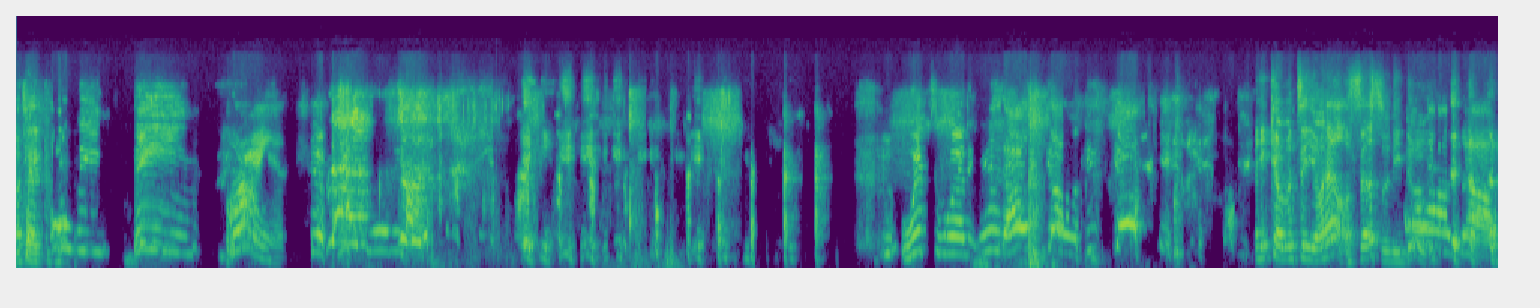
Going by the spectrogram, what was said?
Okay. to Kobe Bean Bryant. Which one is? Oh, he's going. He's going. he coming to your house. That's what he doing. Oh, no.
